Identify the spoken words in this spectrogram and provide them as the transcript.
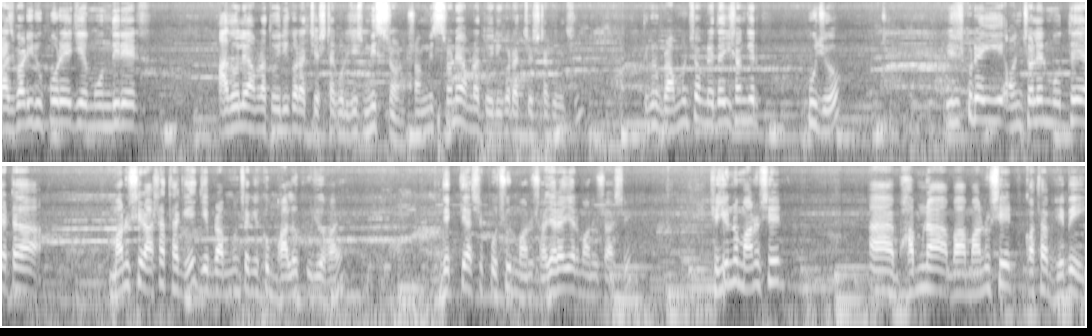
রাজবাড়ির উপরে যে মন্দিরের আদলে আমরা তৈরি করার চেষ্টা করেছি, মিশ্রণ, সংমিশ্রণে আমরা তৈরি করার চেষ্টা করেছি। দেখুন ব্রাহ্মণচক নেতাজি সঙ্গের পুজো। বিশেষ করে এই অঞ্চলের মধ্যে একটা মানুষের আশা থাকে যে ব্রাহ্মণচকে খুব ভালো পুজো হয়। দেখতে আসে প্রচুর মানুষ, হাজার হাজার মানুষ আসে। সেই জন্য মানুষের ভাবনা বা মানুষের কথা ভেবেই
